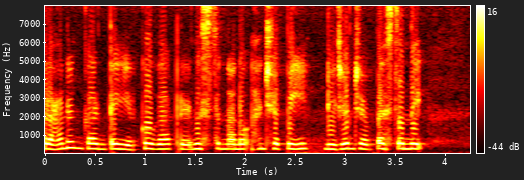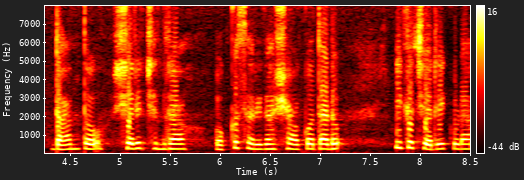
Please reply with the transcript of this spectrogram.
ప్రాణం కంటే ఎక్కువగా ప్రేమిస్తున్నాను అని చెప్పి నిజం చెప్పేస్తుంది. దాంతో శరచంద్ర ఒక్కసారిగా షాక్ అవుతాడు. ఇక చెర్రీ కూడా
